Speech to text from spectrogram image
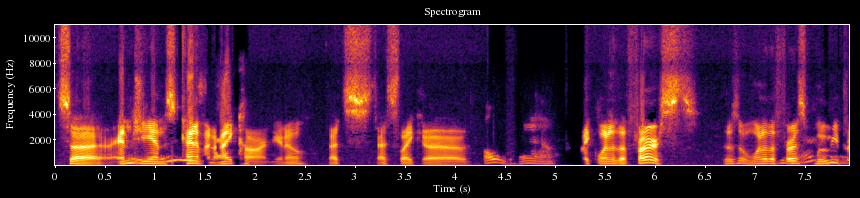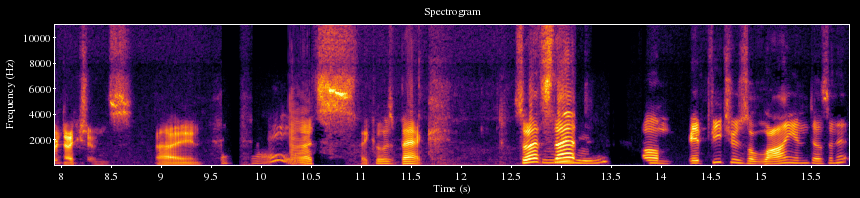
So, uh, MGM's kind of an icon, you know. That's that's like uh Oh yeah. like one of the first. Those are one of the first movie productions. I Right. that's that goes back. So that's that. Mhm. Um, it features a lion, doesn't it?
